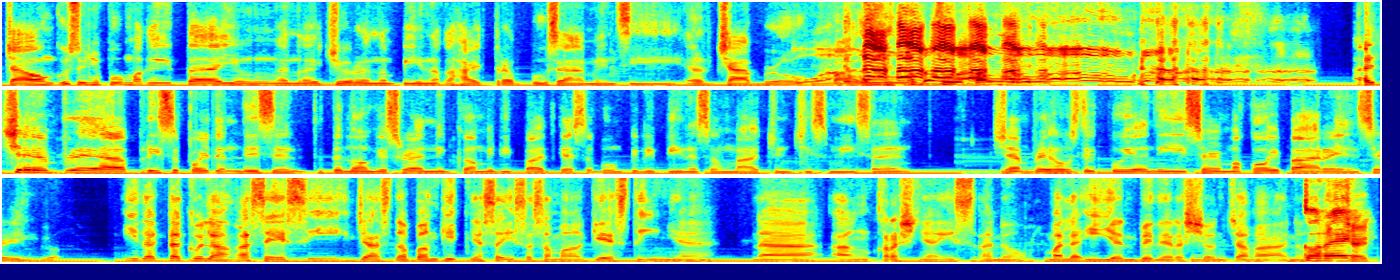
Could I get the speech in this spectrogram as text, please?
At saka kung gusto nyo po makita yung ano, itsura ng pinaka-heartthrob po sa amin, si El Chabro. Wow! Wow! At syempre, uh, please support and listen to the longest running comedy podcast sa buong Pilipinas, ang Machong Chismisan. Syempre, hosted po yan ni Sir McCoy Pare and Sir Ingo. Idagdag ko lang kasi si Jazz nabanggit niya sa isa sa mga guesting niya na ang crush niya is ano, Malaian Veneracion tsaka ano, Correct. Richard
